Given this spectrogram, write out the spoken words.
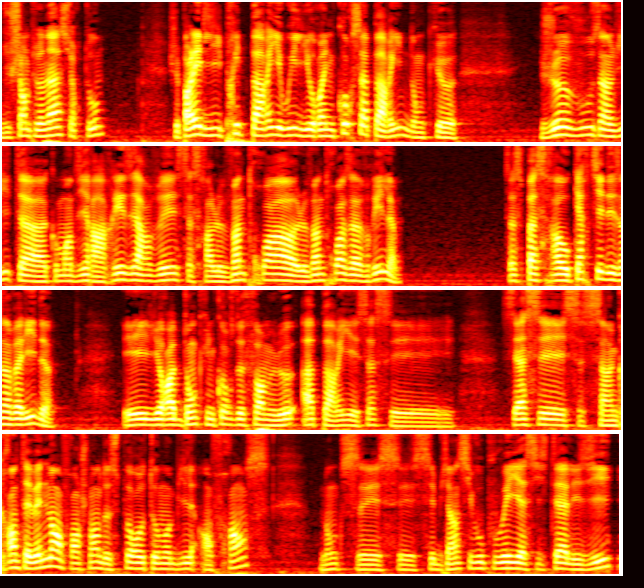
du championnat surtout. Je parler de l'IPRI de Paris. Oui, il y aura une course à Paris, donc euh, je vous invite à comment dire à réserver. Ça sera le 23 le 23 avril. Ça se passera au quartier des Invalides et il y aura donc une course de Formule E à Paris et ça c'est c'est assez c'est un grand événement franchement de sport automobile en France. Donc c'est c'est bien si vous pouvez y assister, allez-y.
